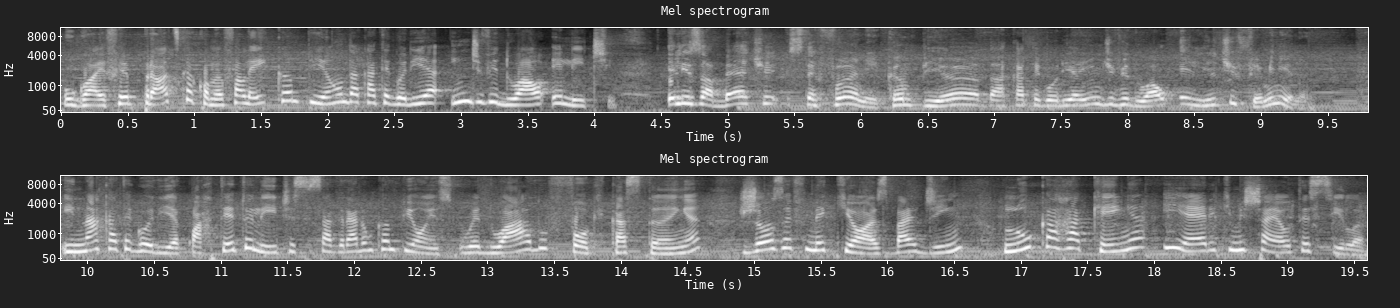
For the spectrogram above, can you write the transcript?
O Goifer Protska, como eu falei, campeão da categoria Individual Elite. Elizabeth Stefani, campeã da categoria Individual Elite Feminina. E na categoria Quarteto Elite se sagraram campeões o Eduardo Foc Castanha, Joseph Mequiors Bardim, Luca Raquenha e Eric Michael Tessila.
